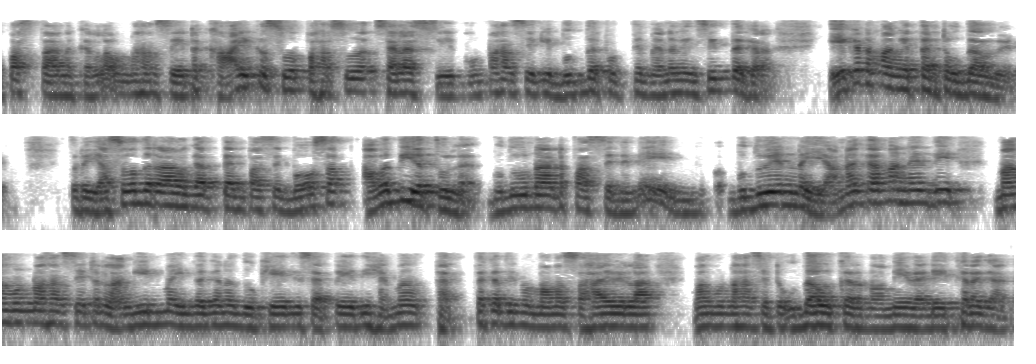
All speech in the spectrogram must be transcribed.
උපස්ථාන කරලා උන්වහන්සේට කායික සුව පහසුව සැලැස්වීම උන්වහන්සේගේ බුද්ධ කෘත්‍ය මනවින් සිද්ධ කරා. ඒකට මම එතනට උදව් වෙනවා. ඒතර යසෝදරාව ගත්තන් පස්සේ බෝසත් අවදිය තුල බුදු වුණාට පස්සේ නෙමෙයි බුදු වෙන්න යන ගමනේදී මම උන්වහන්සේට ළඟින්ම ඉඳගෙන දුකේදී සැපේදී හැම පැත්තකදීම මම සහාය වෙලා මම උන්වහන්සේට උදව් කරනවා මේ වැඩේ කරගන්න.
